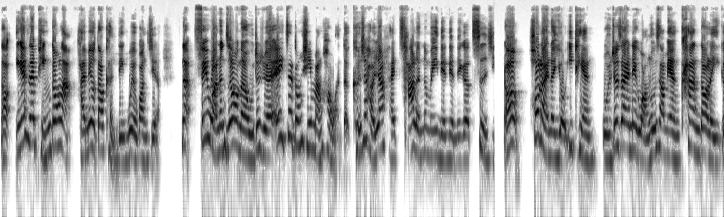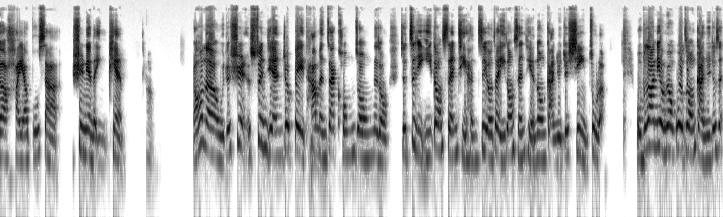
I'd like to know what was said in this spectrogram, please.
哦应该是在屏东啦，还没有到垦丁，我也忘记了。那飞完了之后呢，我就觉得，哎，这东西蛮好玩的，可是好像还差了那么一点点那个刺激。然后后来呢，有一天我就在那个网络上面看到了一个哈亚布萨训练的影片。然后呢，我就瞬瞬间就被他们在空中那种就自己移动身体很自由在移动身体的那种感觉就吸引住了。我不知道你有没有过这种感觉，就是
